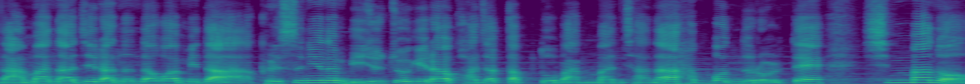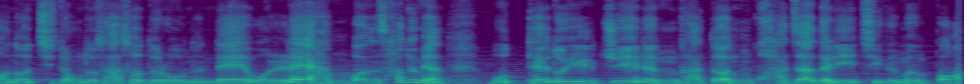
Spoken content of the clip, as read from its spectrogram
남아나질 않는다고 합니다. 글쓴이는 미주 쪽이라 과자값도 만만찮아 한 번 들어올 때 10만 원어치 정도 사서 들어오는데 원래 한 번 사두면 못해도 일주일은 가던 과자들이 지금은 뻥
